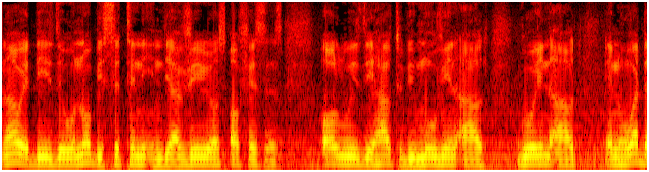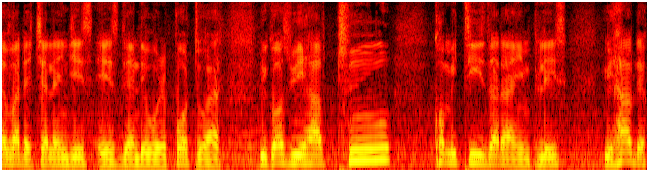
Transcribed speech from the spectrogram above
nowadays they will not be sitting in their various offices. Always they have to be moving out, going out, and whatever the challenges is, then they will report to us. Because we have two committees that are in place. We have the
